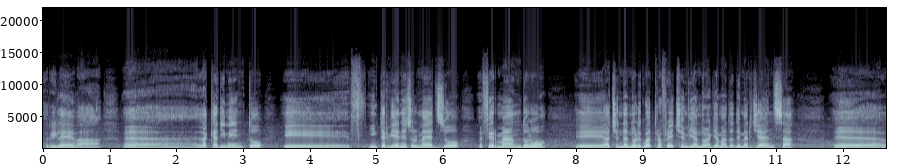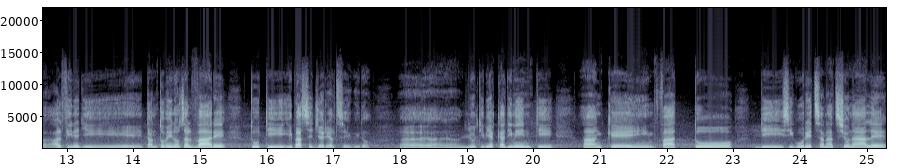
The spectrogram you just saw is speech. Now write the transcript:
rileva eh, l'accadimento e interviene sul mezzo eh, fermandolo, eh, accendendo le quattro frecce, inviando una chiamata d'emergenza eh, al fine di tantomeno salvare tutti i passeggeri al seguito. Eh, gli ultimi accadimenti anche in fatto di sicurezza nazionale,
